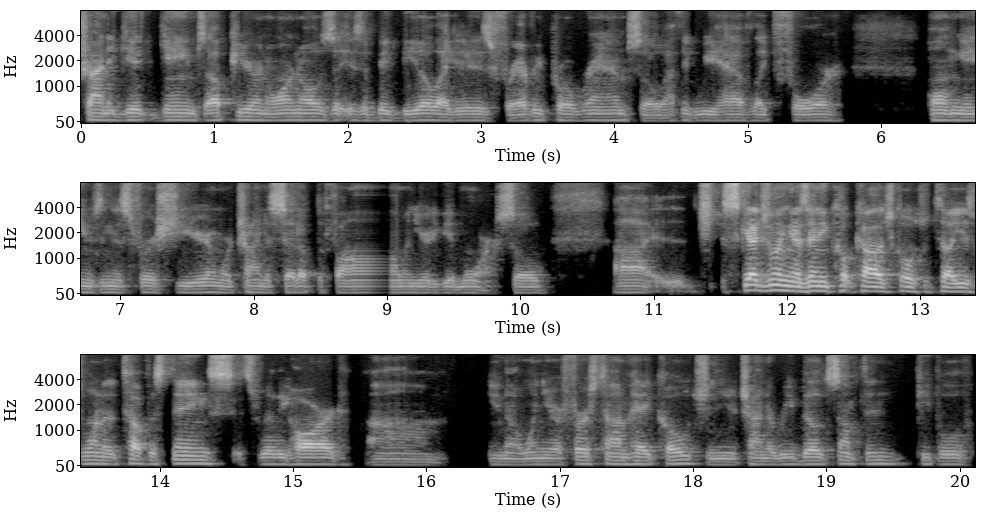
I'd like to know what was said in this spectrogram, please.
trying to get games up here in Orono is, is, a big deal like it is for every program. So i think we have like four home games in this first year and we're trying to set up the following year to get more. So uh, scheduling as any co- college coach will tell you is one of the toughest things. It's really hard. Um, you know, when you're a first time head coach and you're trying to rebuild something, people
